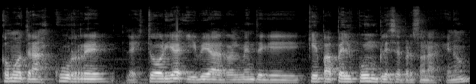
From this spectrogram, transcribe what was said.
cómo transcurre la historia y vea realmente qué papel cumple ese personaje, ¿no?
